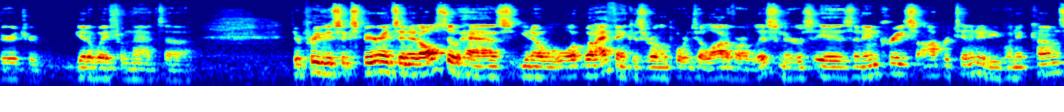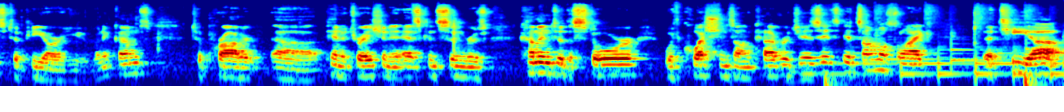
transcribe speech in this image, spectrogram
very true. Get away from that uh, their previous experience. And it also has, you know, what, what, I think is real important to a lot of our listeners is an increased opportunity when it comes to PRU, when it comes to product uh, penetration as consumers come into the store with questions on coverages. It's, it's almost like a tee up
